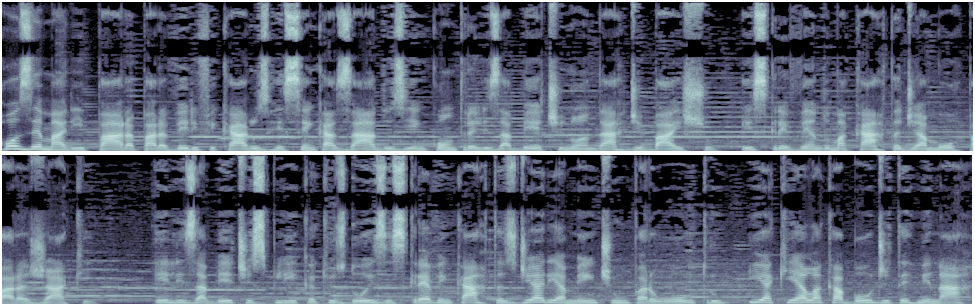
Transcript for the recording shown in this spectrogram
Rosemarie para para verificar os recém-casados e encontra Elizabeth no andar de baixo, escrevendo uma carta de amor para Jaque. Elizabeth explica que os dois escrevem cartas diariamente um para o outro, e a que ela acabou de terminar,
